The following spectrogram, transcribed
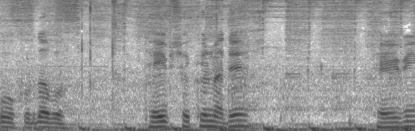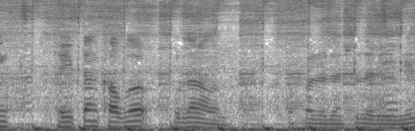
Bu burada bu. Teyp sökülmedi. Teybin teypten kablo buradan alın. Hoparlörden şurada deyimli.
